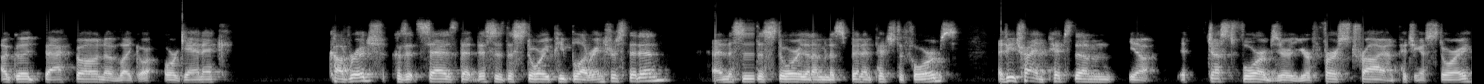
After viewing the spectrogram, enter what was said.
a good backbone of like organic coverage because it says that this is the story people are interested in and this is the story that i'm going to spin and pitch to forbes if you try and pitch them you know if just forbes your, your first try on pitching a story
